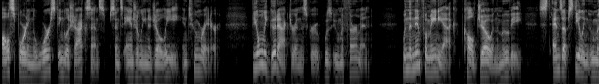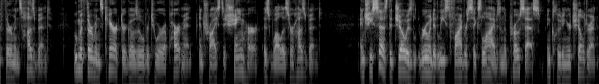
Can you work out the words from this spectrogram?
all sporting the worst English accents since Angelina Jolie in Tomb Raider. The only good actor in this group was Uma Thurman. When the nymphomaniac, called Joe in the movie, ends up stealing Uma Thurman's husband, Uma Thurman's character goes over to her apartment and tries to shame her as well as her husband. And she says that Joe has ruined at least five or six lives in the process, including her children.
